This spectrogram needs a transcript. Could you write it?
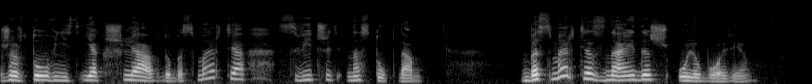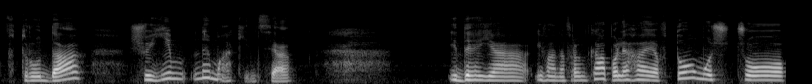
жертовність як шлях до безсмертя свідчить наступна: безсмертя знайдеш у любові, в трудах, що їм нема кінця. Ідея Івана Франка полягає в тому, що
